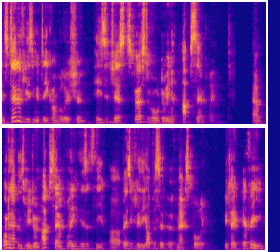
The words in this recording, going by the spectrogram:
Instead of using a deconvolution, he suggests first of all doing an upsampling. Um, what happens when you do an upsampling is it's the uh, basically the opposite of max pooling. You take every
